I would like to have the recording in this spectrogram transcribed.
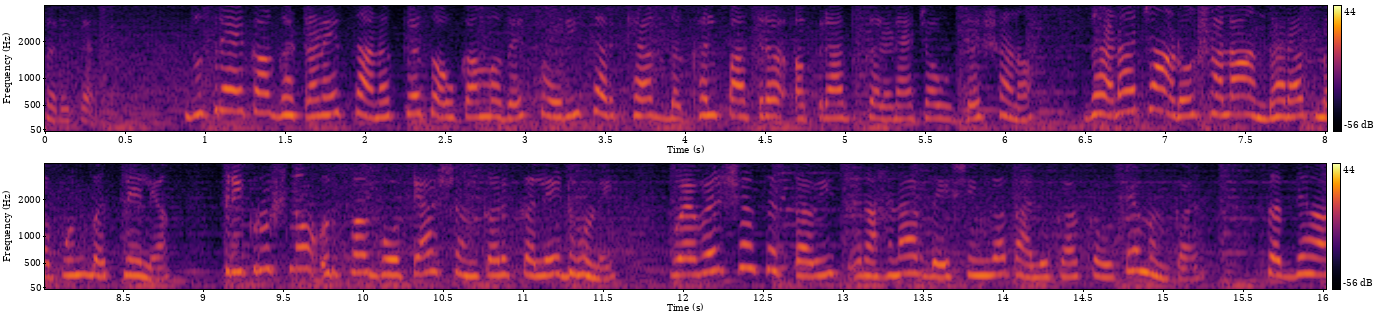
करत आहेत. दुसऱ्या एका घटनेत चाणक्य चौकामध्ये चोरीसारख्या दखलपात्र अपराध करण्याच्या उद्देशानं झाडाच्या आडोशाला अंधारात लपून बसलेल्या श्रीकृष्ण उर्फ गोट्या शंकर कले ढोणे वयवर्ष सत्तावीस राहणार देशिंगा तालुका कवटे मंकाळ सध्या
